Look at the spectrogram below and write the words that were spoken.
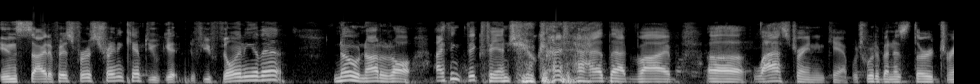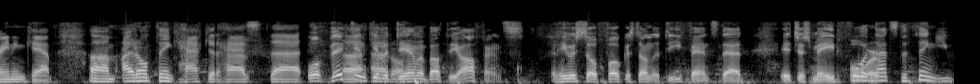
inside of his first training camp. Do you get if you feel any of that? No, not at all. I think Vic Fangio kind of had that vibe uh, last training camp, which would have been his third training camp. Um, I don't think Hackett has that. Well, Vic uh, didn't give a all. damn about the offense, and he was so focused on the defense that it just made for. Well, that's the thing. You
